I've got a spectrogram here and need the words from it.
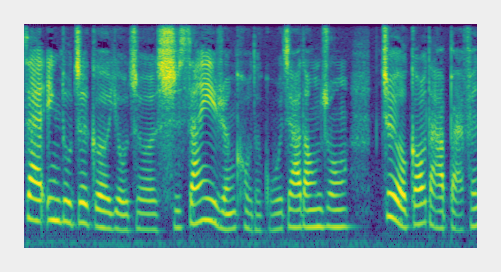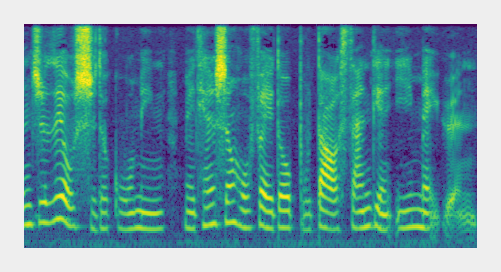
在印度这个有着十三亿人口的国家当中，就有高达百分之六十的国民每天生活费都不到三点一美元，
